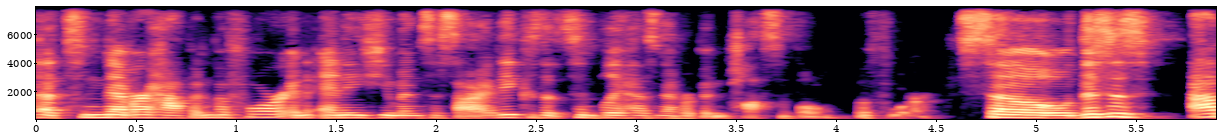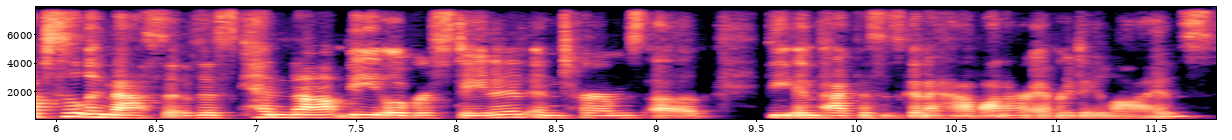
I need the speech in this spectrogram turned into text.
That's never happened before in any human society because it simply has never been possible before. So, this is absolutely massive. This cannot be overstated in terms of the impact this is going to have on our everyday lives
